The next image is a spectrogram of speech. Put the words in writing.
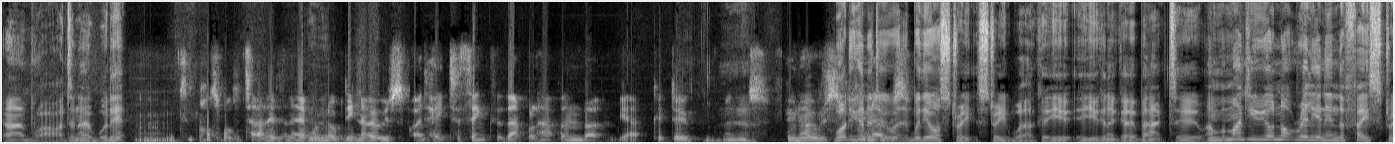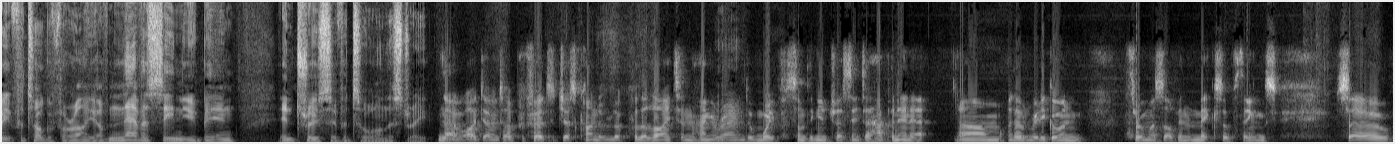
Uh, well, I don't know. Would it? Mm, it's impossible to tell, isn't it? Well, nobody knows. I'd hate to think that that will happen, but yeah, could do. And yeah who knows? What are you going to do with your street street work? Are you are you going to go back to? And mind you, you're not really an in the face street photographer, are you? I've never seen you being intrusive at all on the street. No, I don't. I prefer to just kind of look for the light and hang around and wait for something interesting to happen in it. Um, I don't really go and throw myself in the mix of things. So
